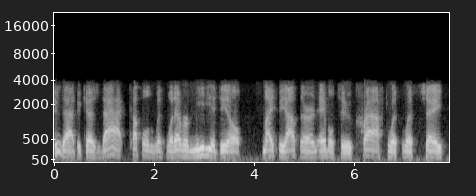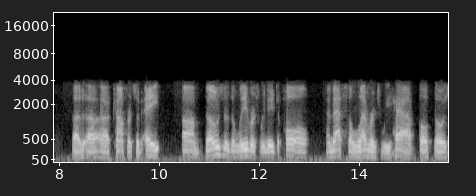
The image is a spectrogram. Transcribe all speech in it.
to that because that coupled with whatever media deal might be out there and able to craft with with say a, a conference of eight um, those are the levers we need to pull, and that's the leverage we have. Both those,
